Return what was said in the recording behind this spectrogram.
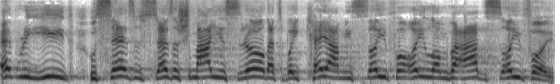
Every Yid who says, says a Shema Yisrael, that's Boikeya Misoifa Oilam Va'ad Soifa.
